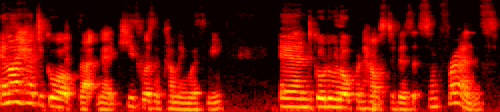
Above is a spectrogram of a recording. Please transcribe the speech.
and I had to go out that night. Keith wasn't coming with me, and go to an open house to visit some friends.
